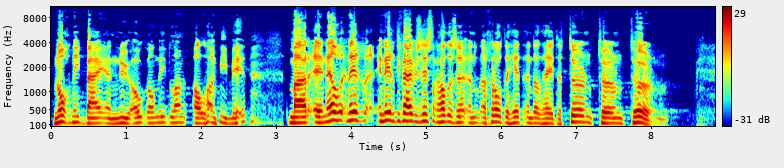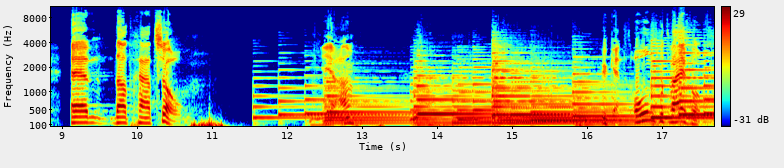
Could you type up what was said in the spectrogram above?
Nog niet bij en nu ook al, niet lang, al lang niet meer. Maar in, 1965 hadden ze een, een grote hit en dat heette Turn, Turn, Turn. En dat gaat zo. Ja. U kent het ongetwijfeld.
